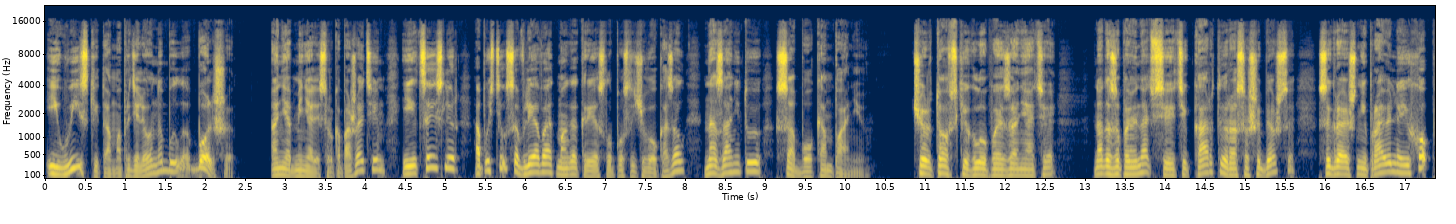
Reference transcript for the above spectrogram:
И уиски там определенно было больше. Они обменялись рукопожатием, и Цейслер опустился влево от мага кресла, после чего указал на занятую Сабо компанию. «Чертовски глупое занятие. Надо запоминать все эти карты, раз ошибешься, сыграешь неправильно и хоп,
